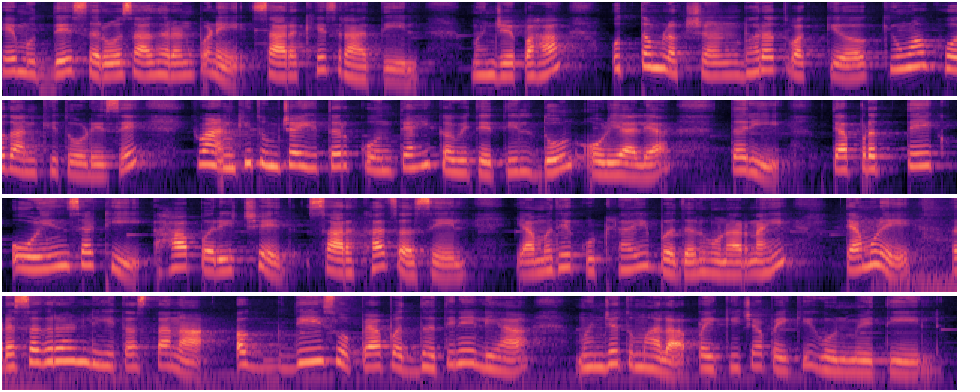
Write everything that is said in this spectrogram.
हे मुद्दे सर्वसाधारणपणे सारखेच राहतील. म्हणजे पहा उत्तम लक्षण भरतवाक्य किंवा खोद आणखी थोडेसे किंवा आणखी तुमच्या इतर कोणत्याही कवितेतील दोन ओळी आल्या तरी त्या प्रत्येक ओळींसाठी हा परिच्छेद सारखाच असेल. यामध्ये कुठलाही बदल होणार नाही. त्यामुळे रसग्रहण लिहित असताना अगदी सोप्या पद्धतीने लिहा म्हणजे तुम्हाला पैकीच्या पैकी गुण मिळतील.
